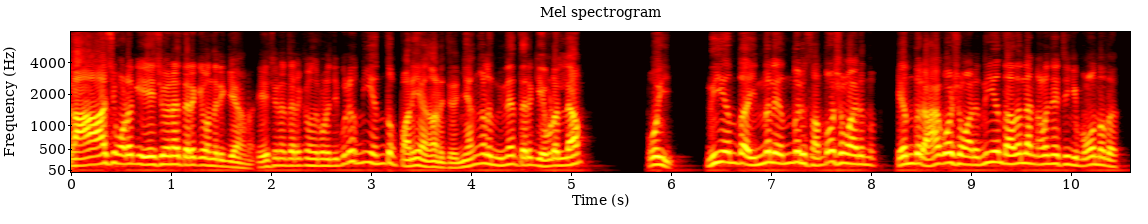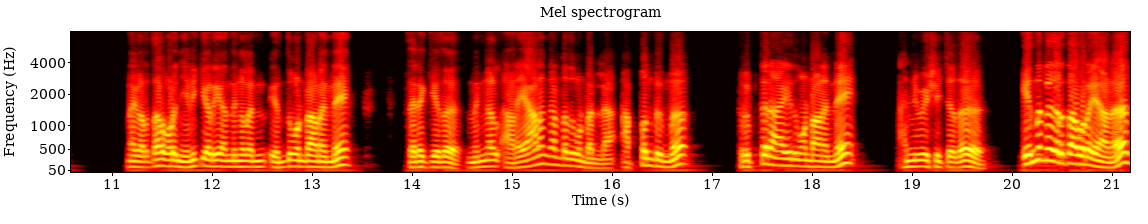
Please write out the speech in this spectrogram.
കാശ് മുടക്കി യേശുവിനെ തിരക്കി വന്നിരിക്കുകയാണ്. യേശുവിനെ തിരക്കി വന്നിട്ട് പറഞ്ഞു "ഗുരു, നീ എന്തോ പണിയാണ് കാണിച്ചത്? ഞങ്ങൾ നിന്നെ തിരക്കി എവിടെല്ലാം പോയി? നീ എന്താ ഇന്നലെ എന്തൊരു സന്തോഷമായിരുന്നു? എന്തൊരു ആഘോഷമായിരുന്നു? നീ എന്താ അതെല്ലാം കളഞ്ഞേച്ചെങ്കിൽ പോകുന്നത്? എന്നാ കർത്താവ് പറഞ്ഞു എനിക്കറിയാം നിങ്ങൾ എന്തുകൊണ്ടാണ് എന്നെ തിരക്കിയത്. നിങ്ങൾ അടയാളം കണ്ടതുകൊണ്ടല്ല അപ്പം തിന്ന് തൃപ്തരായതുകൊണ്ടാണ് എന്നെ അന്വേഷിച്ചത്. എന്നിട്ട് കർത്താവ് പറയാണ്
